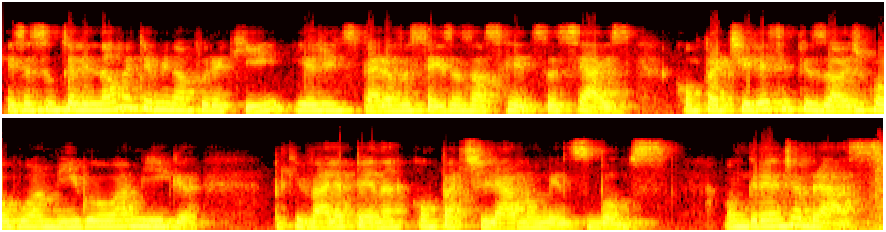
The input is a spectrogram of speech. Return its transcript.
Esse assunto ele não vai terminar por aqui e a gente espera vocês nas nossas redes sociais. Compartilhe esse episódio com algum amigo ou amiga, porque vale a pena compartilhar momentos bons. Um grande abraço!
